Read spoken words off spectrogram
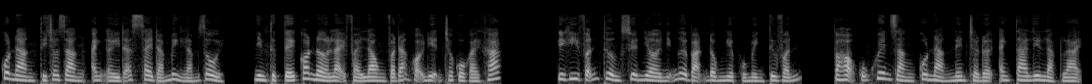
cô nàng thì cho rằng anh ấy đã say đắm mình lắm rồi, nhưng thực tế Connor lại phải lòng và đang gọi điện cho cô gái khác. Gigi vẫn thường xuyên nhờ những người bạn đồng nghiệp của mình tư vấn, và họ cũng khuyên rằng cô nàng nên chờ đợi anh ta liên lạc lại,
